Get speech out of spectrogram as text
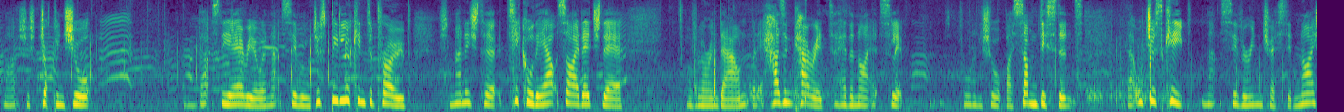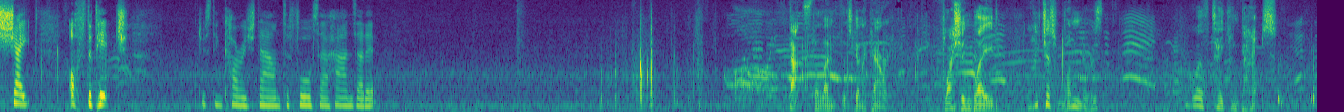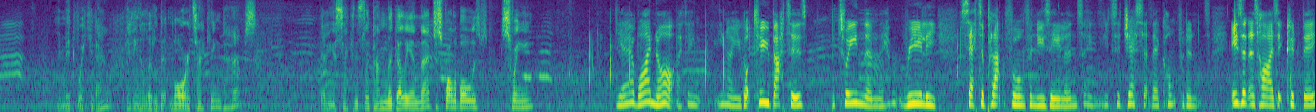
March just dropping short. And that's the area when that Sciver just be looking to probe she managed to tickle the outside edge there of Lauren Down, but it hasn't carried to Heather Knight at slip. Fallen short by some distance. That will just keep that Sciver interested. Nice shape off the pitch. Just encouraged Down to force her hands at it. That's the length that's going to carry. Flashing blade. I just wonder, is worth taking perhaps your mid-wicket out, getting a little bit more attacking perhaps, getting a second slip and the gully in there just while the ball is swinging. Yeah, why not? I think, you know, you've got two batters between them. They haven't really set a platform for New Zealand, so you'd suggest that their confidence isn't as high as it could be.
